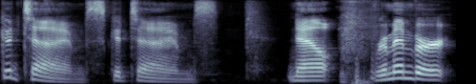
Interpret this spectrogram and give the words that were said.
Good times, good times. Now, remember,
